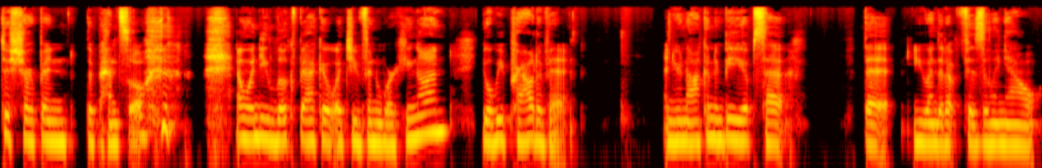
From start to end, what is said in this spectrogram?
to sharpen the pencil. And when you look back at what you've been working on you'll be proud of it. And you're not going to be upset that you ended up fizzling out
